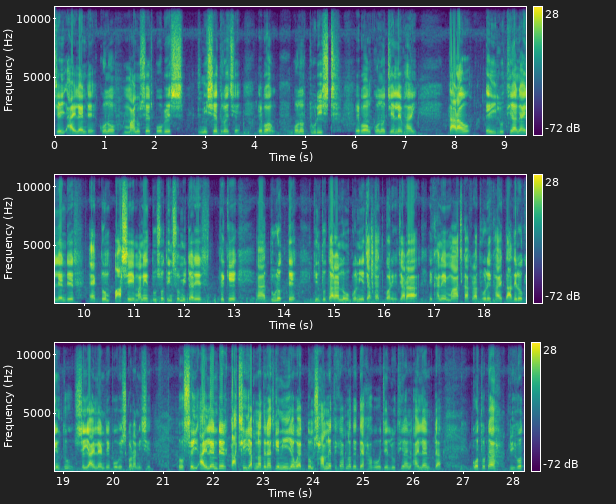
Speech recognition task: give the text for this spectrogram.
যেই আইল্যান্ডে কোনো মানুষের প্রবেশ নিষেধ রয়েছে এবং কোনো ট্যুরিস্ট এবং কোনো জেলে ভাই, তারাও এই লুথিয়ান আইল্যান্ডের একদম পাশে মানে দুশো তিনশো মিটারের থেকে দূরত্বে কিন্তু তারা নৌকো নিয়ে যাতায়াত করে। যারা এখানে মাছ, কাঁকড়া ধরে খায়, তাদেরও কিন্তু সেই আইল্যান্ডে প্রবেশ করা নিষেধ। তো সেই আইল্যান্ডের কাছেই আপনাদের আজকে নিয়ে যাব। একদম সামনে থেকে আপনাদের দেখাবো যে লুথিয়ান আইল্যান্ডটা কতটা বৃহৎ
